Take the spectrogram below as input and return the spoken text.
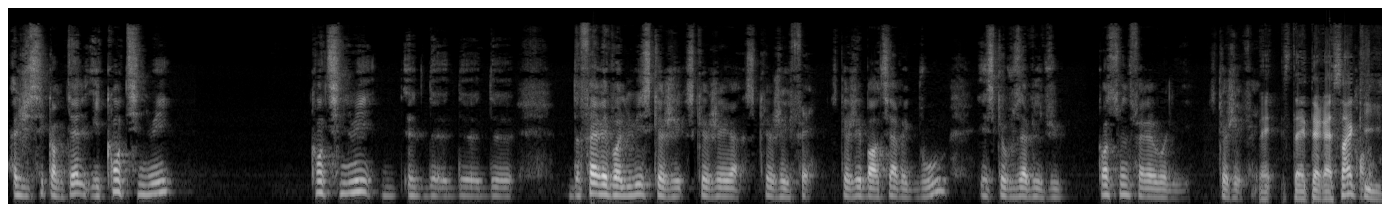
agissez comme tel et continuez, continuez de, de, de, de faire évoluer ce que j'ai, ce que j'ai, ce que j'ai fait, ce que j'ai bâti avec vous et ce que vous avez vu. Continuez de faire évoluer ce que j'ai fait. c'est intéressant qu'il,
